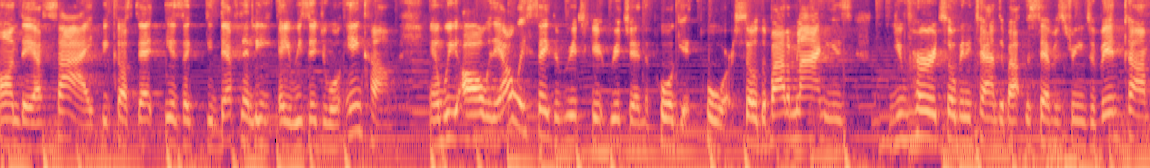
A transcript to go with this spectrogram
on their side because that is a, definitely a residual income. And we always they always say the rich get richer and the poor get poor. So the bottom line is you've heard so many times about the seven streams of income.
